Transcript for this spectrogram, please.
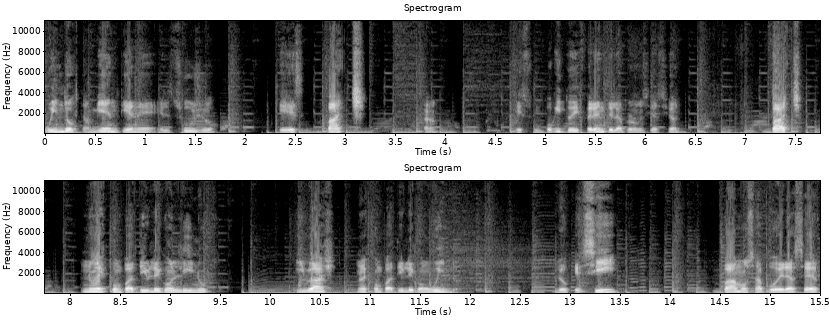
Windows también tiene el suyo, que es Batch. Es un poquito diferente la pronunciación. Batch no es compatible con Linux y Bash no es compatible con Windows. Lo que sí vamos a poder hacer,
